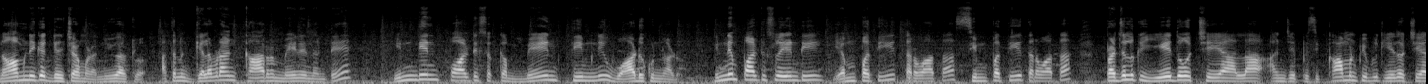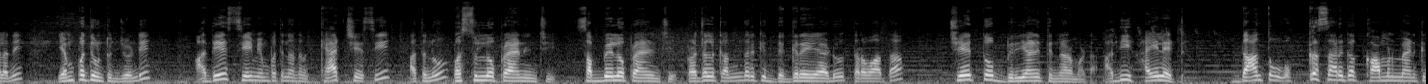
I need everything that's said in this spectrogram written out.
నామినీగా గెలిచాడన్నమాట న్యూయార్క్లో అతను గెలవడానికి కారణం మెయిన్ ఏంటంటే ఇండియన్ పాలిటిక్స్ యొక్క మెయిన్ థీమ్ని వాడుకున్నాడు. ఇండియన్ పాలిటిక్స్లో ఏంటి? ఎంపతి తర్వాత సింపతి తర్వాత ప్రజలకు ఏదో చేయాలా అని చెప్పేసి కామన్ పీపుల్కి ఏదో చేయాలని ఎంపతి ఉంటుంది చూడండి. అదే సేమ్ ఎంపతిని అతను క్యాచ్ చేసి అతను బస్సుల్లో ప్రయాణించి సబ్వేలో ప్రయాణించి ప్రజలకు అందరికీ దగ్గరయ్యాడు తర్వాత చేత్తో బిర్యానీ తిన్నాడనమాట అది హైలైట్ దాంతో ఒక్కసారిగా కామన్ మ్యాన్కి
